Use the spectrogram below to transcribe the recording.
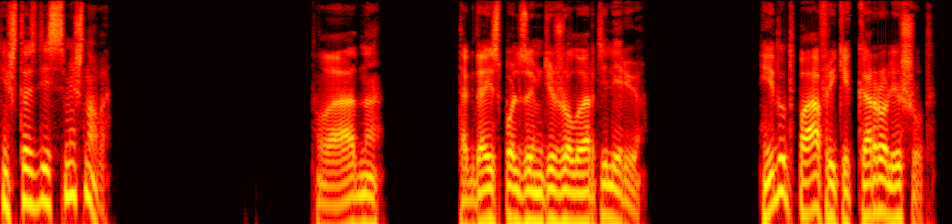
«И что здесь смешного?» «Ладно. Тогда используем тяжелую артиллерию. Идут по Африке король и шут.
